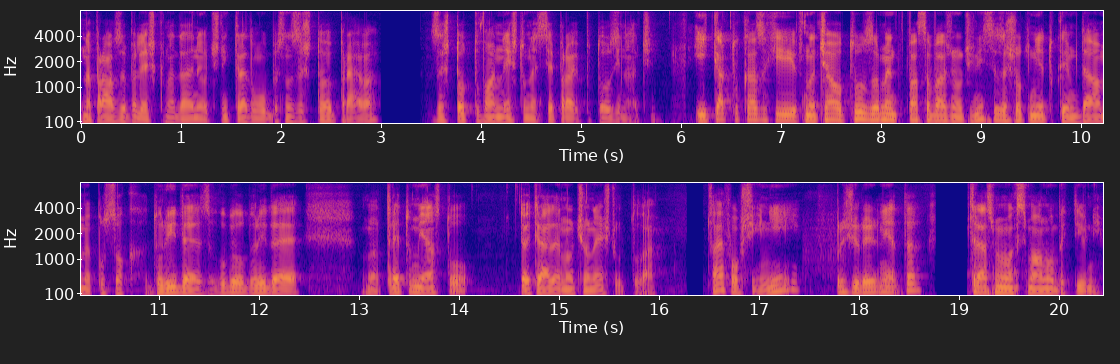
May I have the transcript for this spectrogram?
направя забележка на дадения ученик, трябва да му обясня защо е правила, защо това нещо не се прави по този начин. И както казах и в началото, за мен това са важни ученици, защото ние тук им даваме посока. Дори да е загубил, дори да е на трето място, той трябва да е научил нещо от това. Това е в общини. При журиранията трябва да сме максимално обективни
